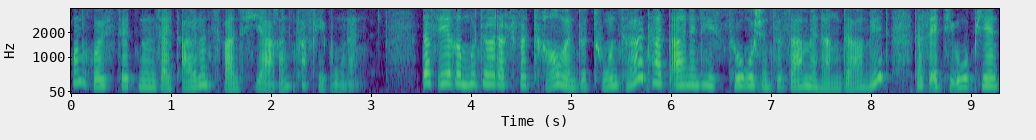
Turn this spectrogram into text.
und röstet nun seit 21 Jahren Kaffeebohnen. Dass ihre Mutter das Vertrauen betont hat, hat einen historischen Zusammenhang damit, dass Äthiopien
